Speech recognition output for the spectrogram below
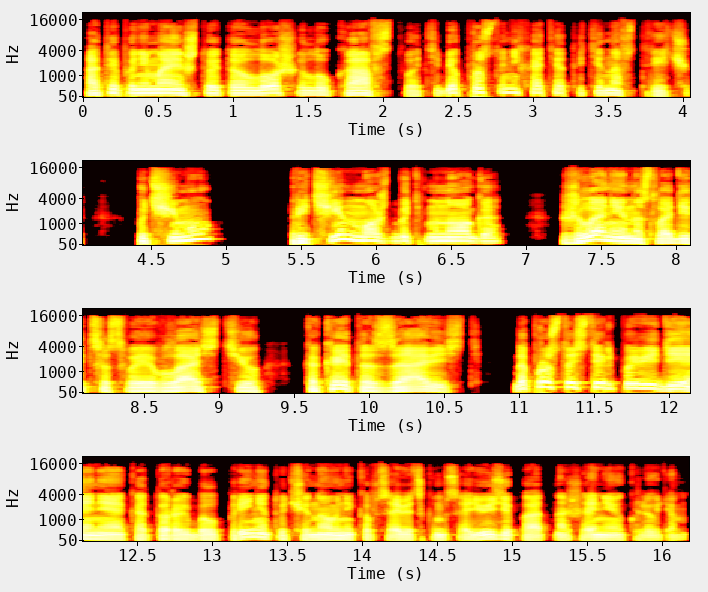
А ты понимаешь, что это ложь и лукавство, тебе просто не хотят идти навстречу. Почему? Причин может быть много. Желание насладиться своей властью, какая-то зависть, да просто стиль поведения, который был принят у чиновников в Советском Союзе по отношению к людям.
